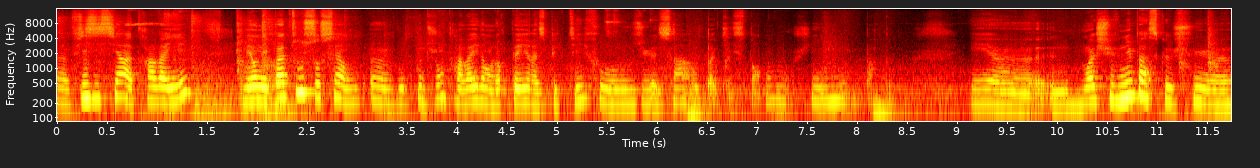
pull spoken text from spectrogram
euh, physiciens à travailler, mais on n'est pas tous au CERN. Beaucoup de gens travaillent dans leurs pays respectifs, aux USA, au Pakistan, en Chine, partout. Et euh, moi, je suis venue parce que je suis euh,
